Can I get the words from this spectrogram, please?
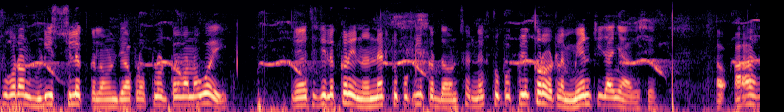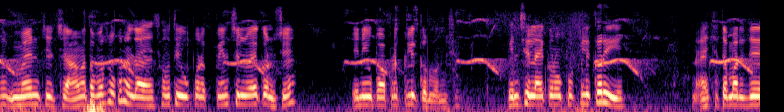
શું કરવાનું? વીડિયો સિલેક્ટ કરવાનું જે આપણે અપલોડ કરવાનો હોય અહીંયાથી સિલેક્ટ કરીને નેક્સ્ટ ઉપર ક્લિક કરી દેવાનું છે. નેક્સ્ટ ઉપર ક્લિક કરો એટલે મેન ચીજ અહીંયા આવે છે. આ મેન ચીજ છે. આમાં તમે શું કરો સૌથી ઉપર પેન્સિલનું આઇકન છે. એની ઉપર આપણે ક્લિક કરવાનું છે. પેન્સિલ આઇકન ઉપર ક્લિક કરી અહીંથી તમારે જે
